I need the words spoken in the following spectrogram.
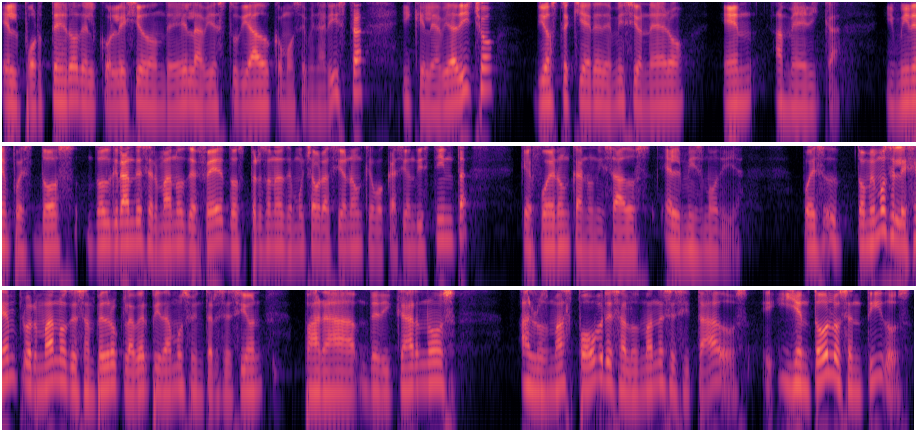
el portero del colegio donde él había estudiado como seminarista y que le había dicho, Dios te quiere de misionero en América. Y miren, pues dos, dos grandes hermanos de fe, dos personas de mucha oración, aunque vocación distinta, que fueron canonizados el mismo día. Pues uh, tomemos el ejemplo, hermanos, de San Pedro Claver, pidamos su intercesión para dedicarnos a los más pobres, a los más necesitados, y en todos los sentidos.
